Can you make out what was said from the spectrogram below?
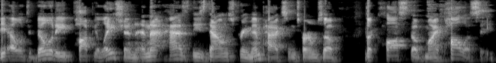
the eligibility population, and that has these downstream impacts in terms of the cost of my policy.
